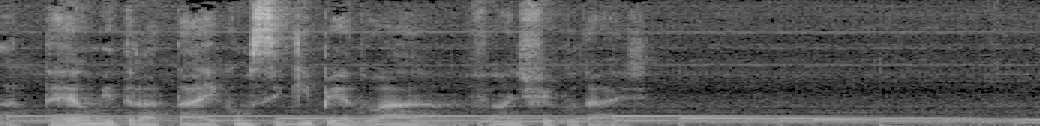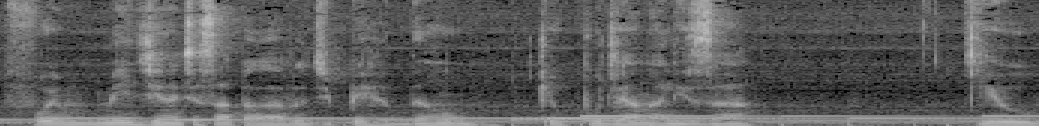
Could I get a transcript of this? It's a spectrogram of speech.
Até eu me tratar e conseguir perdoar foi uma dificuldade. Foi mediante essa palavra de perdão que eu pude analisar que eu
